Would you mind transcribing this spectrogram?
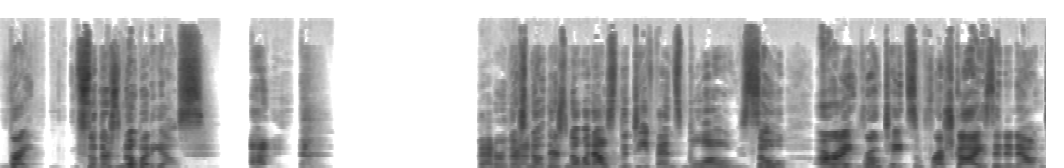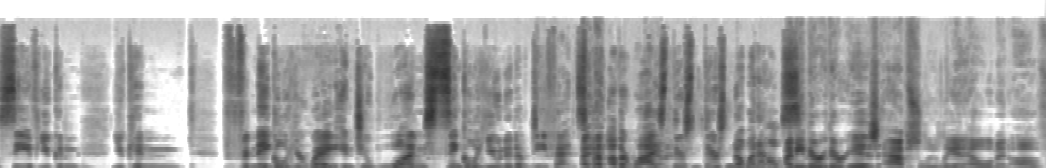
Right. So there's nobody else. I, Better than There's no there's no one else. The defense blows. So all right, rotate some fresh guys in and out and see if you can you can finagle your way into one single unit of defense. I- but I- otherwise yeah. there's there's no one else. I mean, there there is absolutely an element of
